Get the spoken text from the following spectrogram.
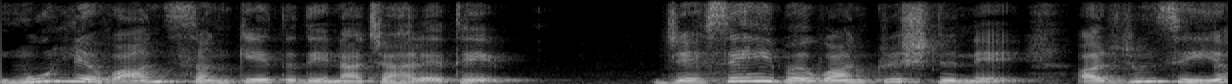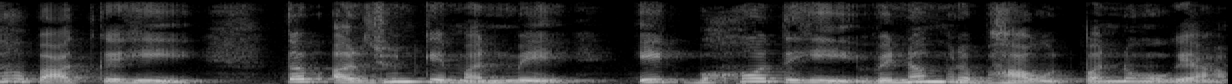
मूल्यवान संकेत देना चाह रहे थे। जैसे ही भगवान कृष्ण ने अर्जुन से यह बात कही, तब अर्जुन के मन में एक बहुत ही विनम्र भाव उत्पन्न हो गया।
